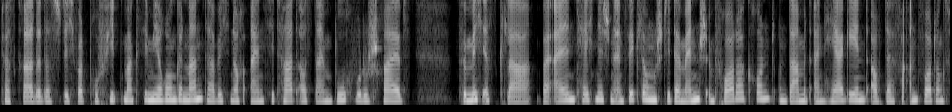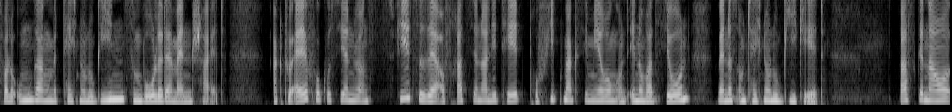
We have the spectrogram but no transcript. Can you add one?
Du hast gerade das Stichwort Profitmaximierung genannt. Da habe ich noch ein Zitat aus deinem Buch, wo du schreibst, für mich ist klar, bei allen technischen Entwicklungen steht der Mensch im Vordergrund und damit einhergehend auch der verantwortungsvolle Umgang mit Technologien zum Wohle der Menschheit. Aktuell fokussieren wir uns viel zu sehr auf Rationalität, Profitmaximierung und Innovation, wenn es um Technologie geht. Was genau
